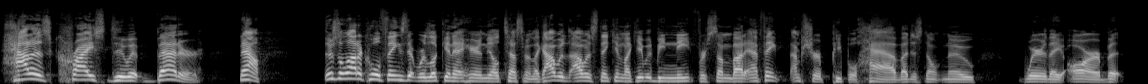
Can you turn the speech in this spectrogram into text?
how does Christ do it better? Now, there's a lot of cool things that we're looking at here in the Old Testament. Like I was, I was thinking like it would be neat for somebody. I think I'm sure people have. I just don't know where they are. But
